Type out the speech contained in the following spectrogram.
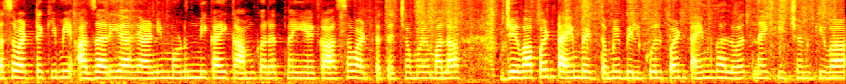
असं वाटतं की मी आजारी आहे आणि म्हणून मी काही काम करत नाही आहे का असं वाटतं. त्याच्यामुळे मला जेव्हा पण टाईम भेटतो मी बिलकुल पण टाईम घालवत नाही किचन किंवा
